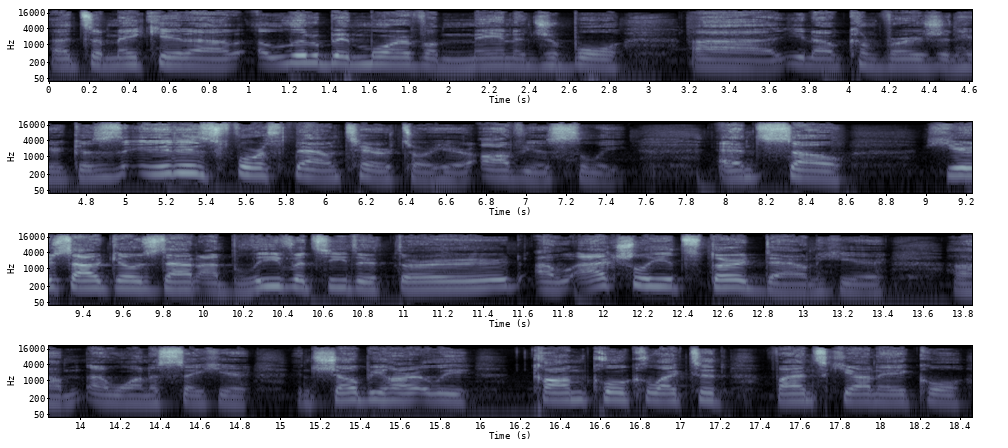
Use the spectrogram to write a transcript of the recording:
uh, to make it a, a, little bit more of a manageable, uh, you know, conversion here because it is fourth down territory here, obviously, and so Here's how it goes down. I believe it's either third. I, actually, it's third down here. Um, I want to say here. And Shelby Hartley, calm, cool, collected, finds Keone Acole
